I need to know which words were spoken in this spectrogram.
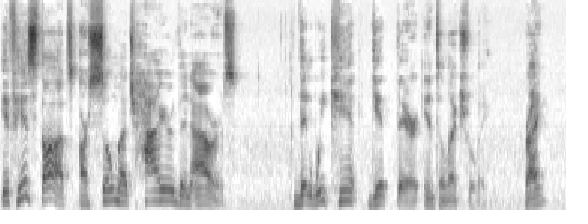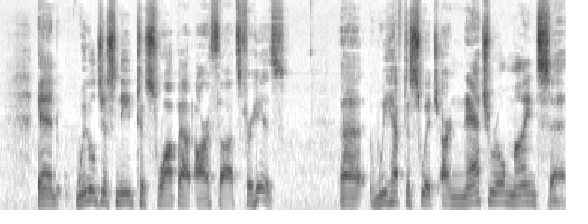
if his thoughts are so much higher than ours, then we can't get there intellectually, right? And we'll just need to swap out our thoughts for his. Uh, we have to switch our natural mindset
